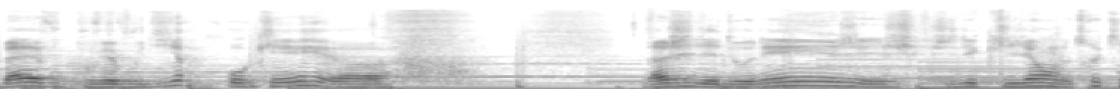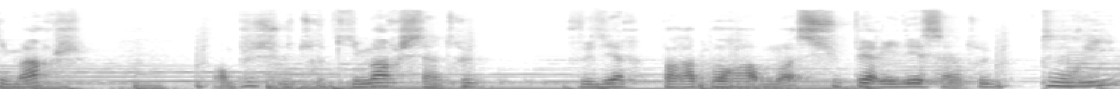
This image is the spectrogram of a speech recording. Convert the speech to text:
ben, vous pouvez vous dire, ok, euh, là j'ai des données, j'ai des clients, le truc qui marche. En plus, le truc qui marche, c'est un truc, je veux dire, par rapport à ma super idée, c'est un truc pourri.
